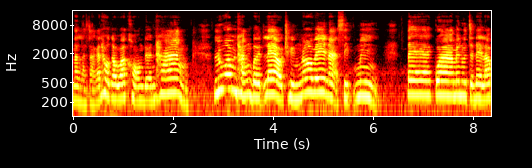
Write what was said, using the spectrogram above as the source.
นั่นล่ะจ้ะก็เท่ากับว่าของเดินทางร่วมทั้งเบิดแล้วถึงนอเวน่ะ10มือแต่กว่าเมนูจะได้รับ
